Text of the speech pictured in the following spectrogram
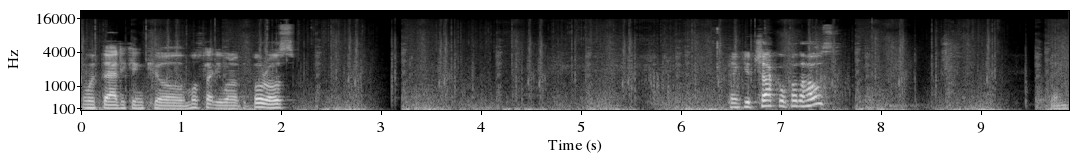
And with that, he can kill most likely one of the burrows. Thank you, Chaco, for the host. Thank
